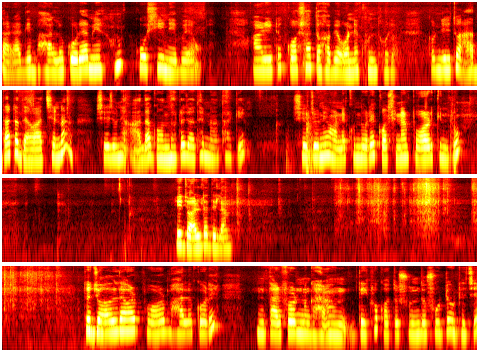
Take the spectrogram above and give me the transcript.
তার আগে ভালো করে আমি এখন কষিয়ে নেব। আর এটা কষাতে হবে অনেকক্ষণ ধরে, কারণ যেহেতু আদাটা দেওয়া আছে না সেই জন্য আদা গন্ধটা যাতে না থাকে, সেজন্য অনেকক্ষণ ধরে কষানোর পর কিন্তু এই জলটা দিলাম। তো জল দেওয়ার পর ভালো করে তারপর দেখো কত সুন্দর ফুটে উঠেছে।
